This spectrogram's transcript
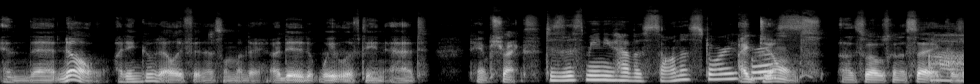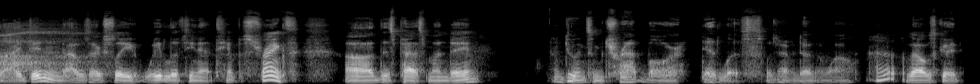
and then no, I didn't go to LA Fitness on Monday. I did weightlifting at Tampa Strength. Does this mean you have a sauna story for I us? don't. That's what I was going to say because Ah. I didn't. I was actually weightlifting at Tampa Strength uh, this past Monday. I'm doing some trap bar deadlifts, which I haven't done in a while. Oh. So that was good.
